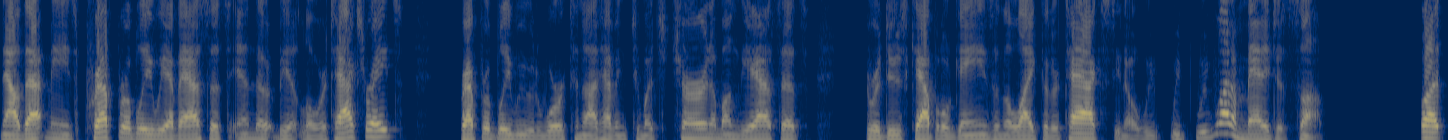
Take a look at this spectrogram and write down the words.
Now that means preferably we have assets in that be at lower tax rates. Preferably we would work to not having too much churn among the assets to reduce capital gains and the like that are taxed. You know, we we, we want to manage it some. But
